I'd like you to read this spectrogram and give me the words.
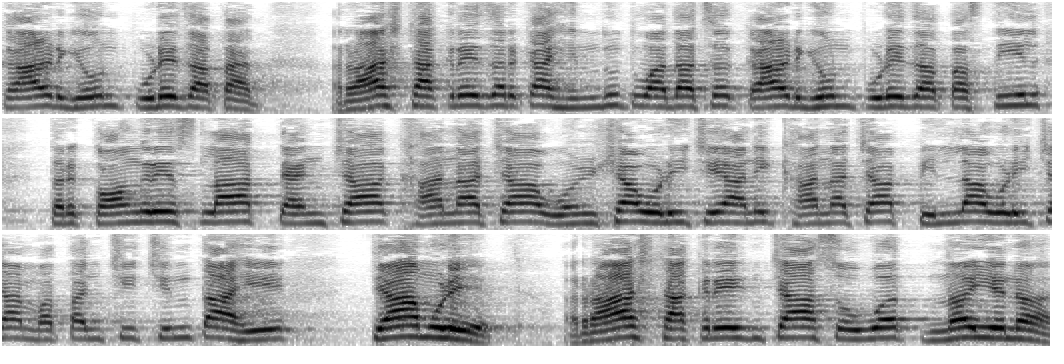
कार्ड घेऊन पुढे जातात. राज ठाकरे जर का हिंदुत्ववादाचं कार्ड घेऊन पुढे जात असतील तर काँग्रेसला त्यांच्या खानाच्या वंशावळीचे आणि खानाच्या पिल्लावळीच्या मतांची चिंता आहे. त्यामुळे राज ठाकरेंच्या सोबत न येणं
